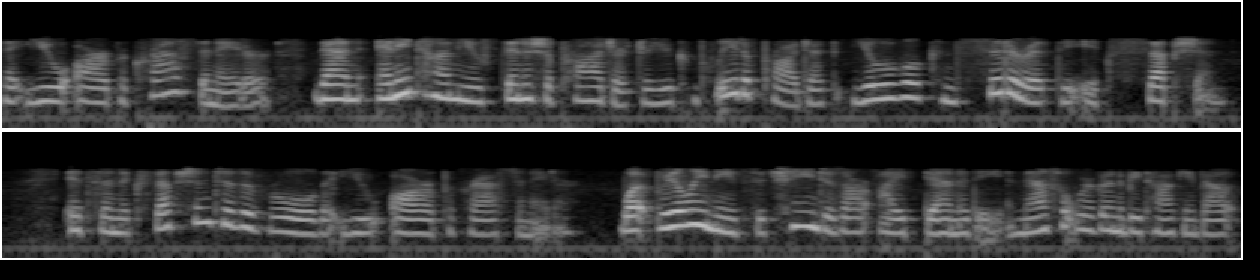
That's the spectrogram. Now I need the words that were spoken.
that you are a procrastinator, then anytime you finish a project or you complete a project, you will consider it the exception it's an exception to the rule that you are a procrastinator. What really needs to change is our identity, and that's what we're going to be talking about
